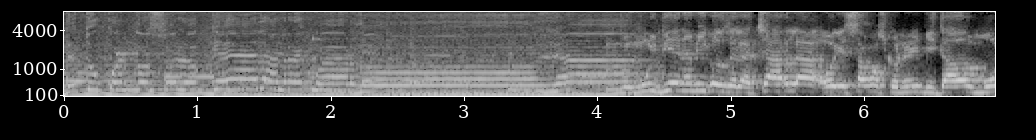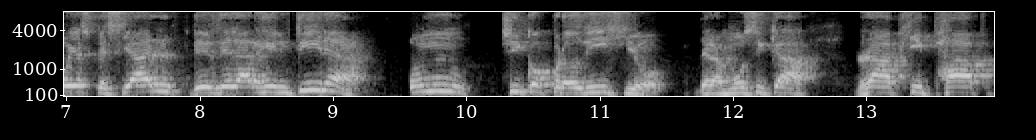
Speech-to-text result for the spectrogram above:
De tu cuerpo solo quedan recuerdos. Pues muy bien amigos de la charla, hoy estamos con un invitado muy especial desde la Argentina, un chico prodigio de la música rap, hip hop,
